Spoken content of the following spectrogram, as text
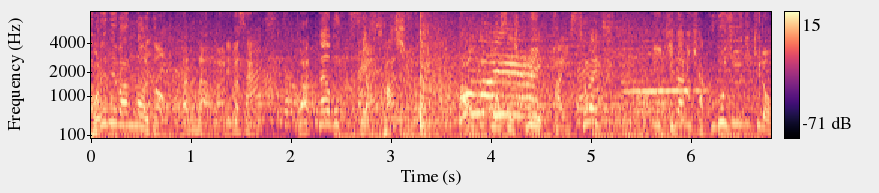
これでワンアウト。ランナーはありません。バッターボックスはマシュー。アウトコース低めいっぱいストライク。いきなり152キロ。打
